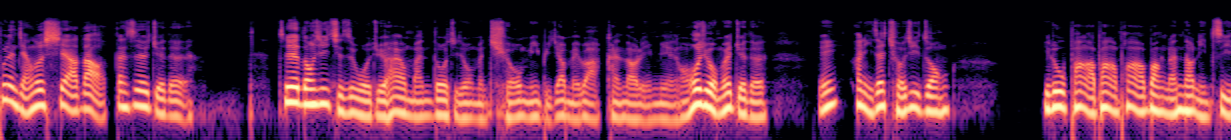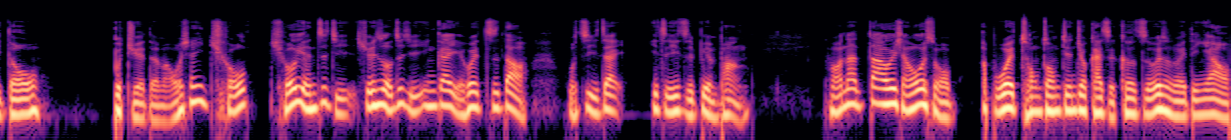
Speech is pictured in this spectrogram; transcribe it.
不能讲说吓到，但是觉得这些东西其实我觉得还有蛮多，其实我们球迷比较没办法看到里面。或许我们会觉得，哎，那你在球技中一路胖啊胖啊胖啊胖，难道你自己都不觉得吗？我相信球球员自己、选手自己应该也会知道。我自己在一直一直变胖，好，那大家会想，为什么啊不会从中间就开始克制？为什么一定要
